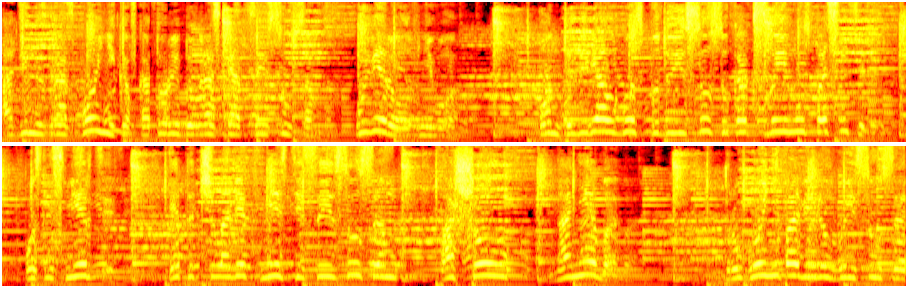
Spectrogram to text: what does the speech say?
Один из разбойников, который был распят с Иисусом, уверовал в Него. Он доверял Господу Иисусу как своему Спасителю. После смерти этот человек вместе с Иисусом пошел на небо. Другой не поверил в Иисуса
